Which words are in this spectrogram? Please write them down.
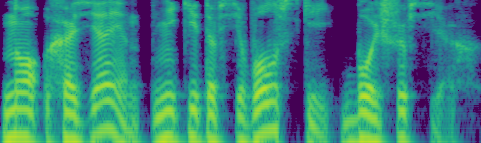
Но хозяин, Никита Всеволжский, больше всех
